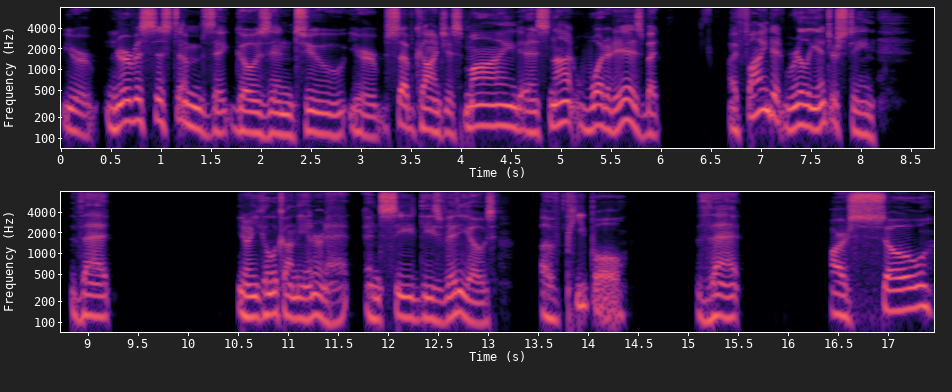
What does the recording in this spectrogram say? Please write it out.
your nervous systems, it goes into your subconscious mind, and it's not what it is. But I find it really interesting that, you know, you can look on the internet and see these videos of people that are so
